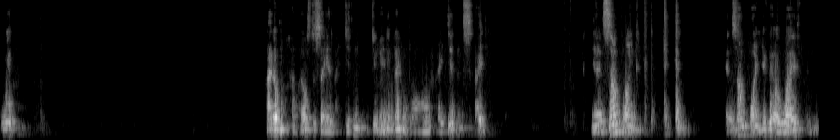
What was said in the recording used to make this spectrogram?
we, I don't know how else to say it, I didn't do anything wrong, I didn't, I, And at some point, at some point, you've got a wife and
